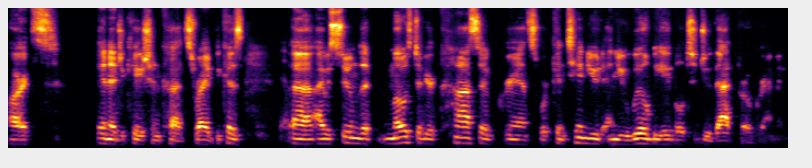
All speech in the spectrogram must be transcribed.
arts and education cuts, right? Because uh, I assume that most of your CASA grants were continued and you will be able to do that programming.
